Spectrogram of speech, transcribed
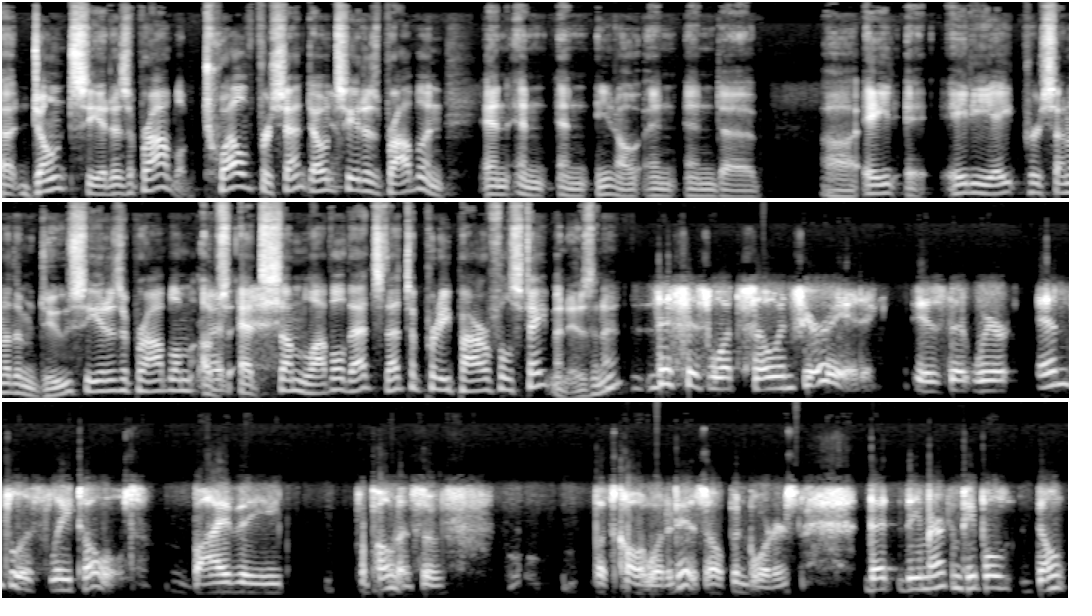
uh, don't see it as a problem. Twelve percent don't yeah. see it as a problem, and and and, and you know, and and uh, uh, 88 percent of them do see it as a problem right. of, at some level. That's that's a pretty powerful statement, isn't it? This is what's so infuriating: is that we're endlessly told by the proponents of let's call it what it is, open borders, that the American people don't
